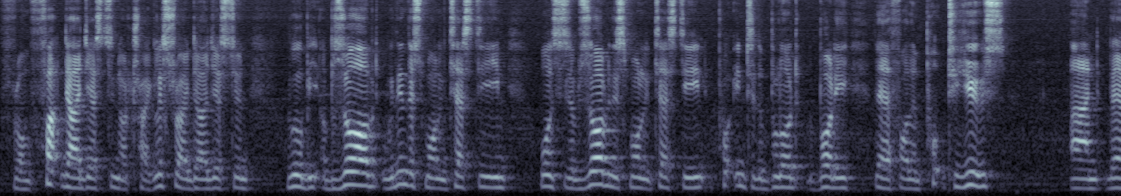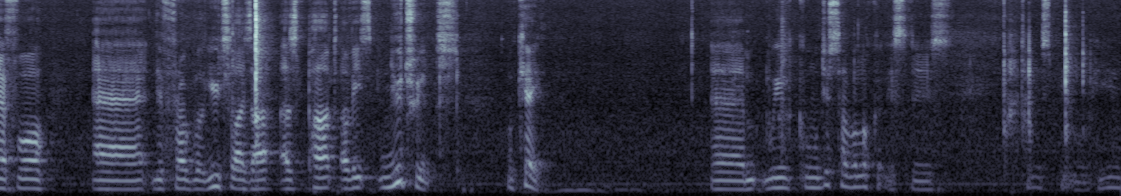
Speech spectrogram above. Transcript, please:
from fat digestion or triglyceride digestion will be absorbed within the small intestine once it's absorbed in the small intestine, put into the blood, the body, therefore then put to use, and therefore uh, the frog will utilize that as part of its nutrients. Okay. Um, we'll, we'll just have a look at this. There's here.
